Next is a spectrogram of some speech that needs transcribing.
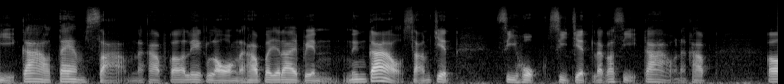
49 แต้ม 3 นะครับ ก็เลขรองนะครับก็จะได้เป็น 19 37 46 47 แล้วก็ 49 นะครับ ก็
